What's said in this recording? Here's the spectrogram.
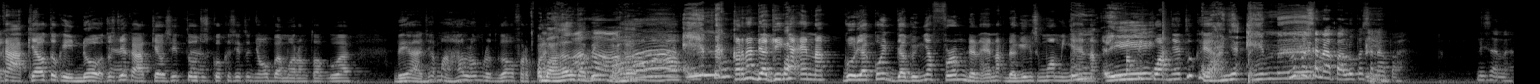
ke Akiao tuh ke Indo. Terus dia Ya. ke Akiao situ terus gue ke situ nyoba sama orang tua gue B aja mahal loh menurut gue overpriced oh, mahal tapi mahal mahal. Enak. Karena dagingnya enak. Gue diakui dagingnya firm dan enak. Daging semua minyak enak. Eh, Tapi kuahnya tuh kayak kuahnya Lu enak pesen apa? Lu pesen apa? Di sana.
